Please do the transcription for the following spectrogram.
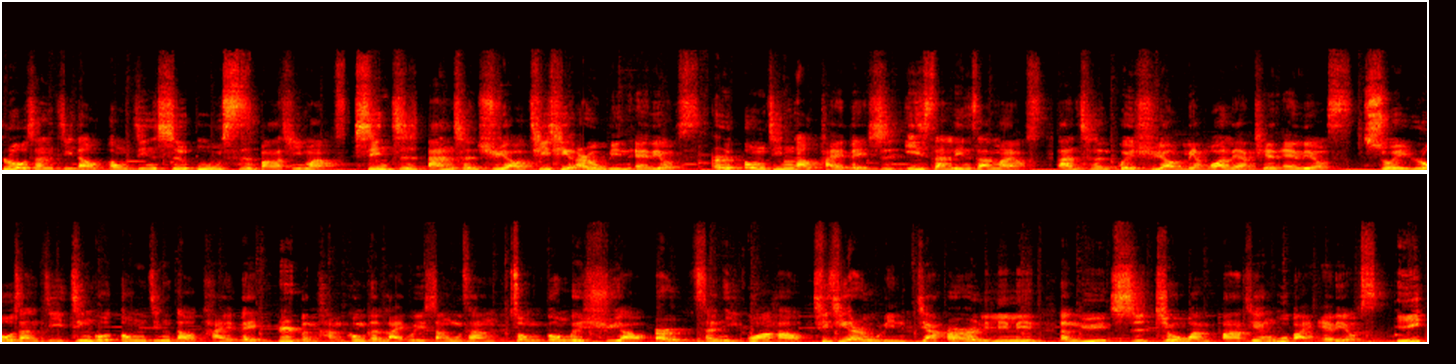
洛杉矶到东京是五四八七 miles，新制单程需要七七二五零 Avios，而东京到台北是一三零三 miles，单程会需要两万两千 Avios，所以洛杉矶经过东京到台北日本航空的来回商务舱总共会需要二乘以括号七七二五零加二二零零零等于十九万八千五百 Avios。咦，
